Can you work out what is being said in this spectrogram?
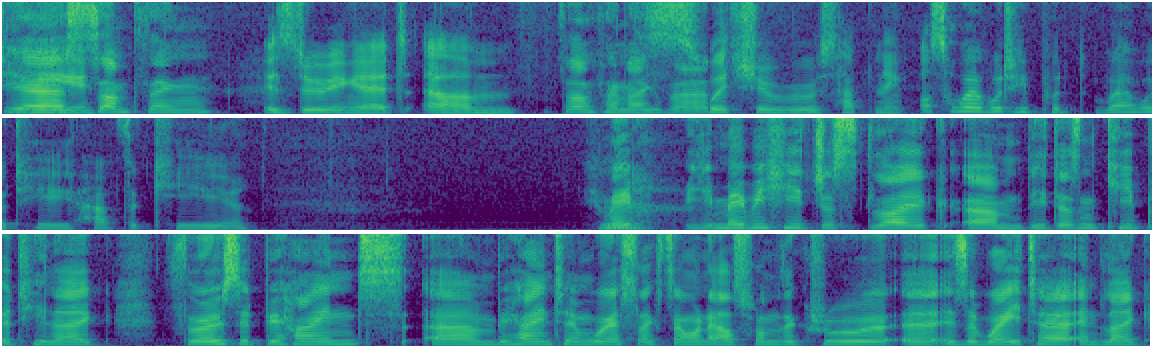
yeah, something, is doing it. Um, something like that. switcheroo is happening. Also, where would he put? Where would he have the key? He Maybe he, maybe he just like um he doesn't keep it. He like throws it behind um behind him, whereas like someone else from the crew uh, is a waiter and like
